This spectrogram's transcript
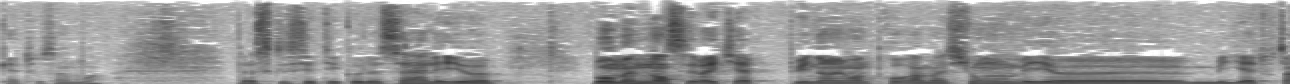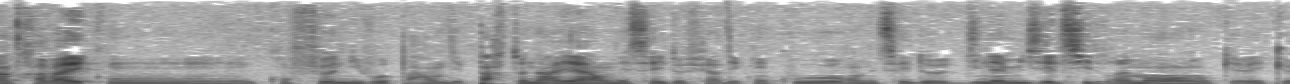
4 ou 5 mois. Parce que c'était colossal. Et euh, bon, maintenant c'est vrai qu'il y a plus énormément de programmation, mais euh, mais il y a tout un travail qu'on qu'on fait au niveau, par exemple, des partenariats. On essaye de faire des concours, on essaye de dynamiser le site vraiment, donc avec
